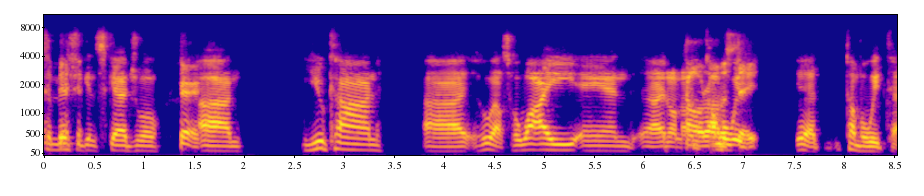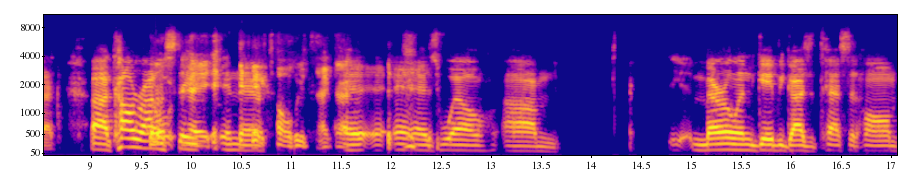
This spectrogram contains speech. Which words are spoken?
to Michigan's schedule. Sure. Um, UConn, uh, who else? Hawaii and uh, I don't know. Colorado Tumbleweed, State. Yeah, Tumbleweed Tech. Uh, Colorado State hey, in there Tech, right. as well. Um, Maryland gave you guys a test at home,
